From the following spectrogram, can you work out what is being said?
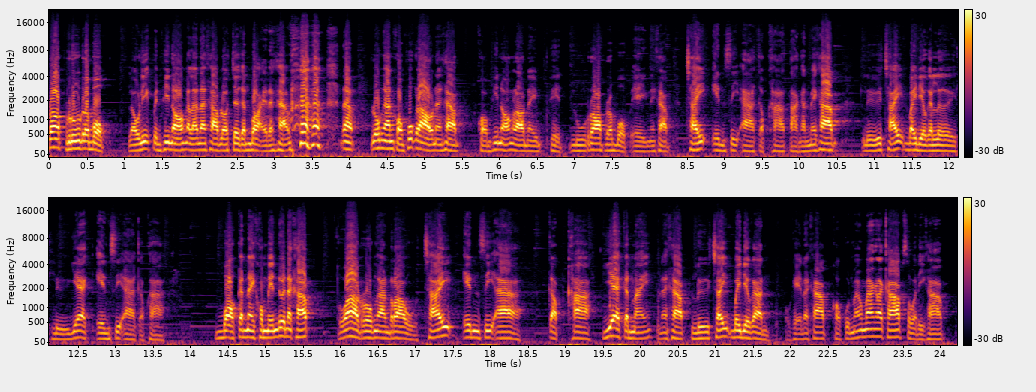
รอบรู้ระบบ เราเรียกเป็นพี่น้องกันแล้วนะครับ เราเจอกันบ่อยนะครับนะโรงงานของพวกเรานะครับของพี่น้องเราในเพจรู้รอบระบบเองนะครับใช้ NCR กับคาต่างกันไหมครับ หรือใช้ใบเดียวกันเลย หรือแยก NCR กับคาบอกกันในคอมเมนต์ด้วยนะครับว่าโรงงานเราใช้ NCR กับคาแยกกันไหมนะครับ หรือใช้ใบเดียวกัน โอเคนะครับ ขอบคุณมาก ๆ นะครับ สวัสดีครับ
